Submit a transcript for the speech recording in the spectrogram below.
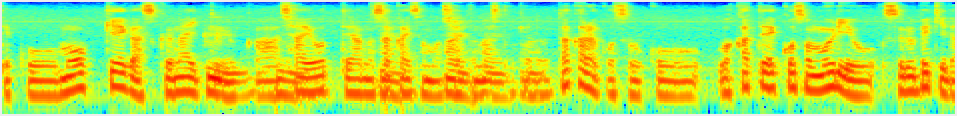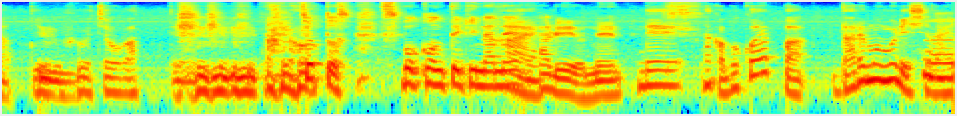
てこう、儲けが少ないというか、うん、社用ってあの、酒井さんもおっしゃってましたけど、だからこそこう、若手こそ無理をするべきだっていう風潮があって、ちょっとスポコン的なね、はい、あるよね。で、なんか僕はやっぱ、誰も無理しない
